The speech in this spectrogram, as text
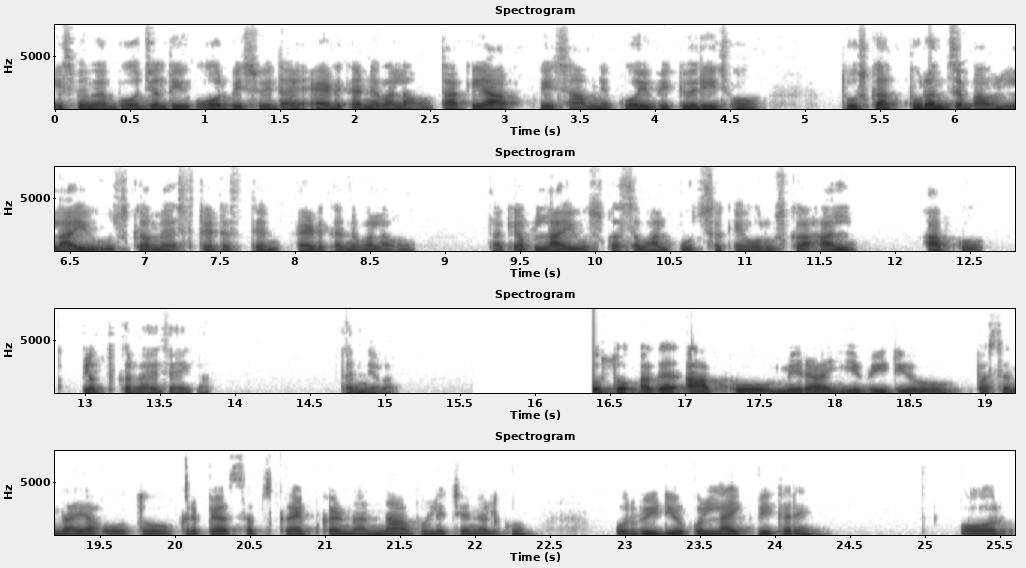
इसमें मैं बहुत जल्दी और भी सुविधाएँ ऐड करने वाला हूँ ताकि आपके सामने कोई भी क्वेरीज हो तो उसका तुरंत जवाब लाइव उसका मैं स्टेटस ऐड करने वाला हूँ ताकि आप लाइव उसका सवाल पूछ सकें और उसका हल आपको उपलब्ध करवाया जाएगा। धन्यवाद। दोस्तों, अगर आपको मेरा ये वीडियो पसंद आया हो तो कृपया सब्सक्राइब करना ना भूलें चैनल को और वीडियो को लाइक भी करें और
